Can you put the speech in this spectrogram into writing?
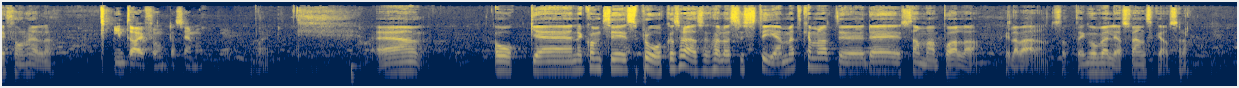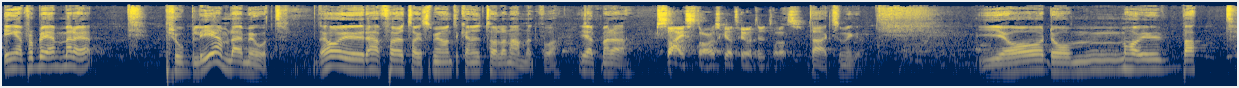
iPhone heller. Inte iPhone, där ser man. Uh, och uh, när det kommer till språk och sådär, så själva systemet kan man alltid, det är samma på alla, hela världen. Så det går att välja svenska och sådär. Inga problem med det. Problem däremot, det har ju det här företaget som jag inte kan uttala namnet på. Hjälp mig där. Psystar ska jag tro att det uttalas. Tack så mycket. Ja, de har ju varit...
